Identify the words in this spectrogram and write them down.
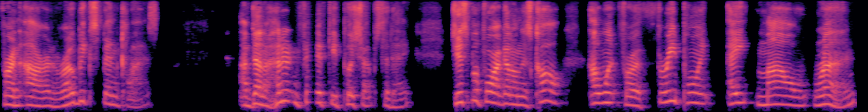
for an hour, an aerobic spin class. I've done 150 push ups today. Just before I got on this call, I went for a 3.8 mile run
